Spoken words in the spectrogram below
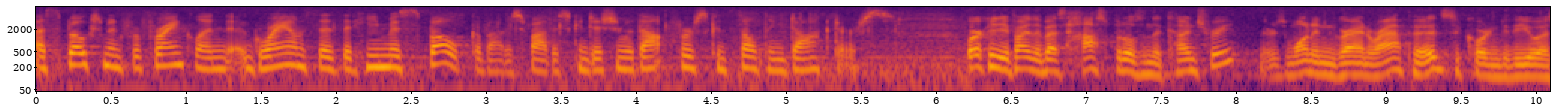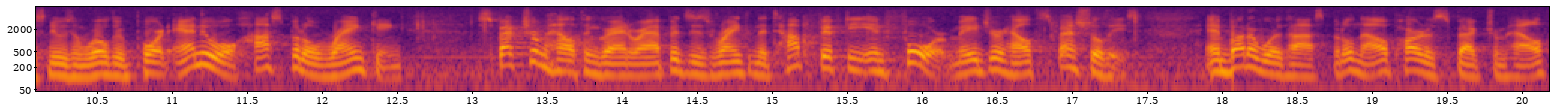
A spokesman for Franklin, Graham, says that he misspoke about his father's condition without first consulting doctors. Where can you find the best hospitals in the country? There's one in Grand Rapids, according to the U.S. News & World Report annual hospital ranking. Spectrum Health in Grand Rapids is ranked in the top 50 in four major health specialties. And Butterworth Hospital, now a part of Spectrum Health,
